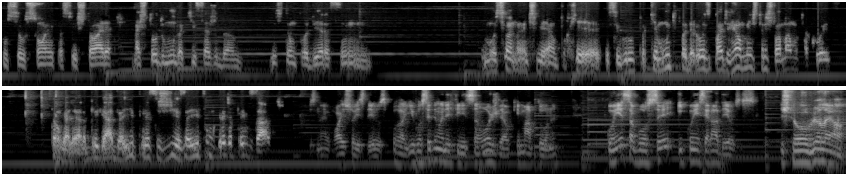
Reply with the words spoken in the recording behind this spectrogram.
com o seu sonho, com a sua história, mas todo mundo aqui se ajudando. Isso tem um poder assim emocionante mesmo, porque esse grupo aqui é muito poderoso, pode realmente transformar muita coisa. Então, galera, obrigado aí por esses dias aí, foi um grande aprendizado. Né? Vós sois Deus. Porra, e você deu uma definição hoje, Léo, que matou, né? Conheça você e conhecerá deuses. Show, viu, Léo?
